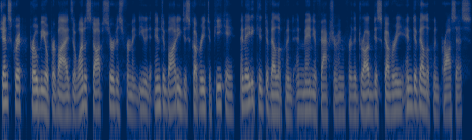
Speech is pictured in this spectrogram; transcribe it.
GenScript ProBio provides a one-stop service from antibody discovery to PK and development and manufacturing for the drug discovery and development process.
